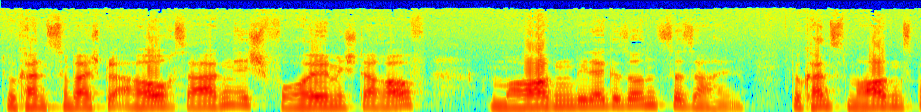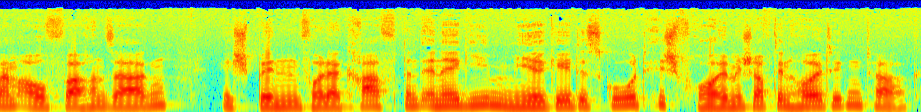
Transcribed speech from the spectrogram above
Du kannst zum Beispiel auch sagen, ich freue mich darauf, morgen wieder gesund zu sein. Du kannst morgens beim Aufwachen sagen, ich bin voller Kraft und Energie, mir geht es gut, ich freue mich auf den heutigen Tag.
